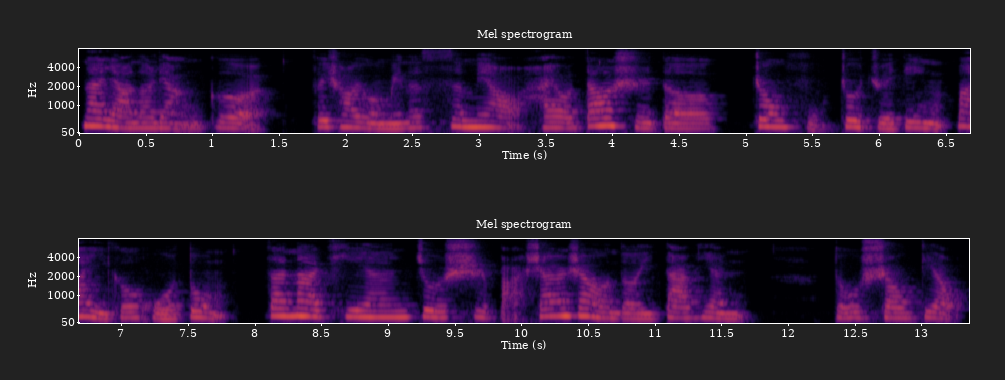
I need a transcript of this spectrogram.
奈良的两个非常有名的寺庙，还有当时的政府就决定办一个活动。在那天，就是把山上的一大片都烧掉，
